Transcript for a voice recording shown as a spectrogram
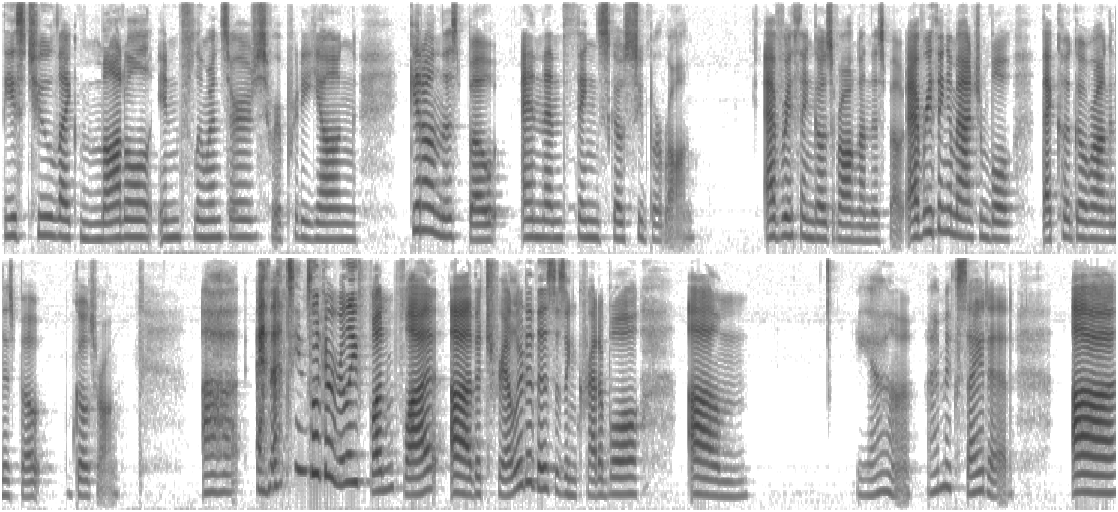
these two like model influencers who are pretty young get on this boat and then things go super wrong. Everything goes wrong on this boat. Everything imaginable that could go wrong in this boat goes wrong. Uh, and that seems like a really fun plot. Uh, the trailer to this is incredible. Um, yeah, I'm excited. Uh,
